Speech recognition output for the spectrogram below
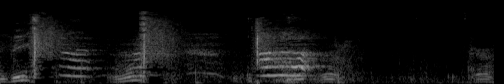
Getting beat? Good girl.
